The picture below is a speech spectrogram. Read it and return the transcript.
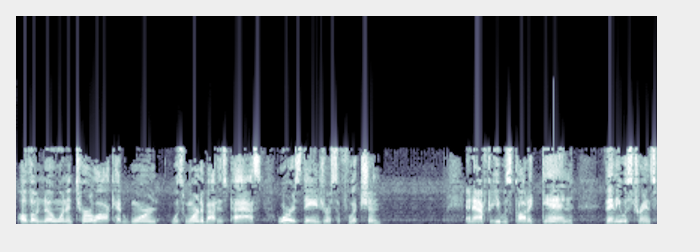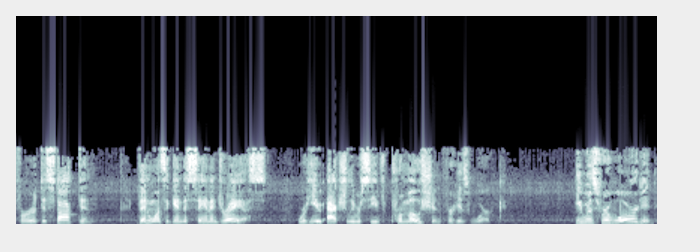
although no one in Turlock had warned, was warned about his past or his dangerous affliction. And after he was caught again, then he was transferred to Stockton, then once again to San Andreas, where he actually received promotion for his work. He was rewarded.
